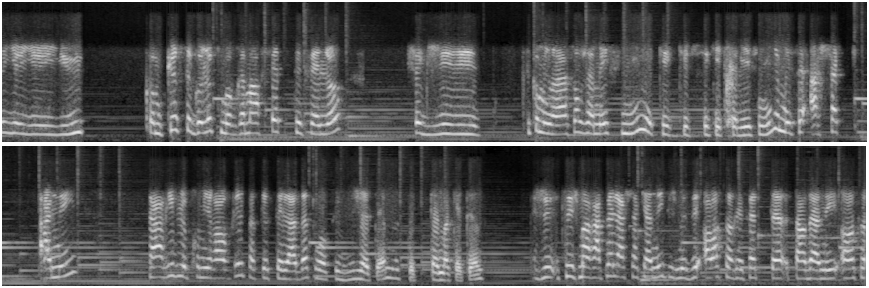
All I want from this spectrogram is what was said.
Il y, y, a eu comme que ce gars-là qui m'a vraiment fait cet effet-là. Fait que j'ai. C'est comme une relation jamais finie, mais qui, qui, sais, qui est très bien finie. Mais c'est à chaque année, ça arrive le 1er avril parce que c'était la date où on s'est dit je t'aime. C'était tellement qu'elle je, je me rappelle à chaque année, puis je me dis, ah, ça aurait fait tant d'années. Ah, tu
